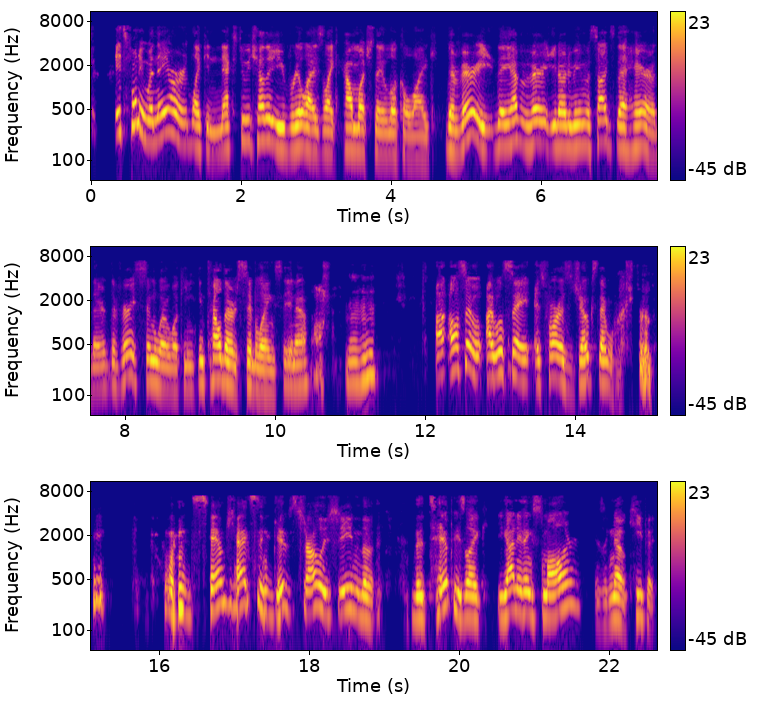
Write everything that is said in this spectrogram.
It's, it's funny when they are like next to each other, you realize like how much they look alike. They're very, they have a very, you know what I mean. Besides the hair, they're they're very similar looking. You can tell they're siblings. You know. hmm Uh, also, I will say, as far as jokes that work for me, when Sam Jackson gives Charlie Sheen the the tip, he's like, "You got anything smaller?" He's like, "No, keep it."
